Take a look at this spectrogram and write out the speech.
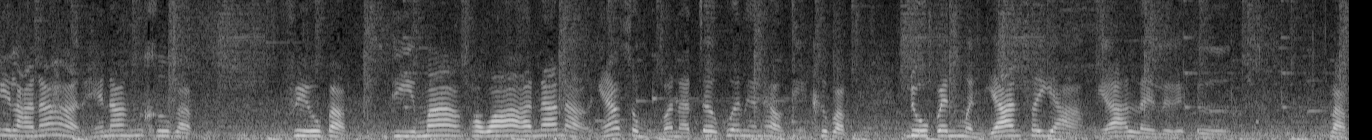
มีร้านอาหารให้นั่ง คือแบบฟิลแบบดีมาก เพราะว่าหน้าหนาวเนี้ยสมมติว่านัดเจอเพื่อนกันแถวนี้ คือแบบดูเป็นเหมือนย่านสยามย่านอะไรเลย เออ แบบ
